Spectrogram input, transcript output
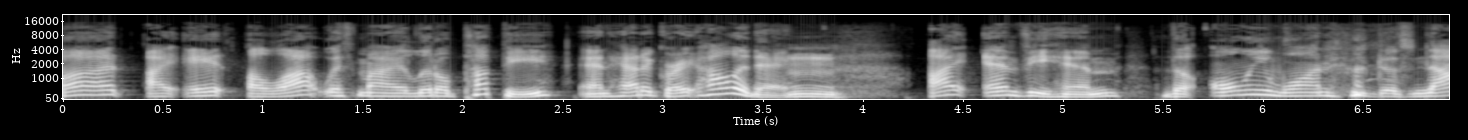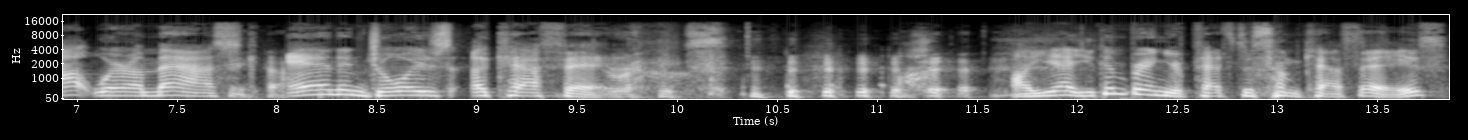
but I ate a lot with my little puppy and had a great holiday. Mm. I envy him, the only one who does not wear a mask and enjoys a cafe. Right. Oh, yeah, you can bring your pets to some cafes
